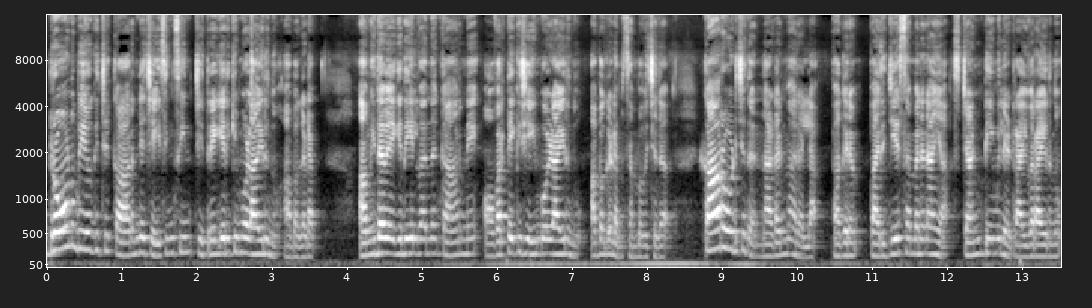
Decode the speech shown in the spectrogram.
ഡ്രോൺ ഉപയോഗിച്ച് കാറിന്റെ ചേസിംഗ് സീൻ ചിത്രീകരിക്കുമ്പോഴായിരുന്നു അപകടം. അമിത വേഗതയിൽ വന്ന് കാറിനെ ഓവർടേക്ക് ചെയ്യുമ്പോഴായിരുന്നു അപകടം സംഭവിച്ചത്. കാർ ഓടിച്ചത് നടന്മാരല്ല. പകരം പരിചയസമ്പന്നനായ സ്റ്റണ്ട് ടീമിലെ ഡ്രൈവറായിരുന്നു.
